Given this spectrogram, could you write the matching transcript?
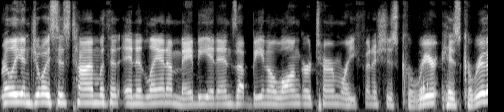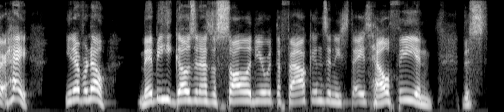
really enjoys his time with in atlanta maybe it ends up being a longer term where he finishes career his career there hey you never know maybe he goes and has a solid year with the falcons and he stays healthy and this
